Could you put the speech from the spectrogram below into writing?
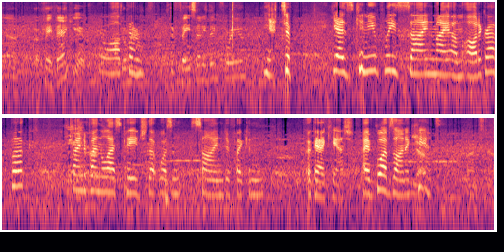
Yeah. Okay, thank you. You're Do you welcome. want to, to face anything for you? Yeah, to, yes, can you please sign my um, autograph book? Trying to find the last page that wasn't signed if I can. Okay, I can't. I have gloves on, I Yeah. can't. I understand.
